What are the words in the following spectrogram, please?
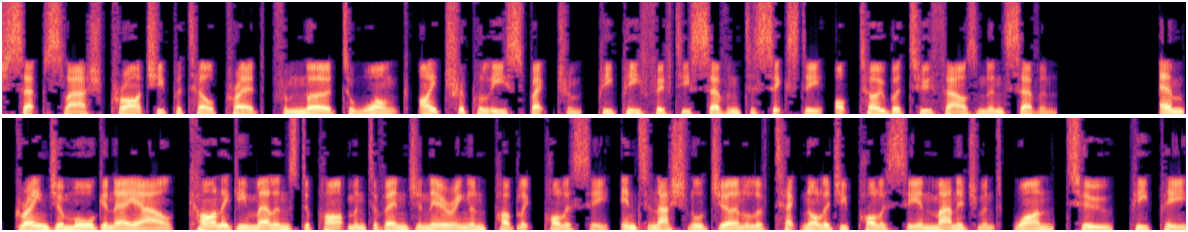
sep slash Prachi Patel Predd, From Nerd to Wonk, IEEE Spectrum, pp 57–60, October 2007. M. Granger Morgan et al., Carnegie Mellon's Department of Engineering and Public Policy, International Journal of Technology Policy and Management, 1, 2, pp.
